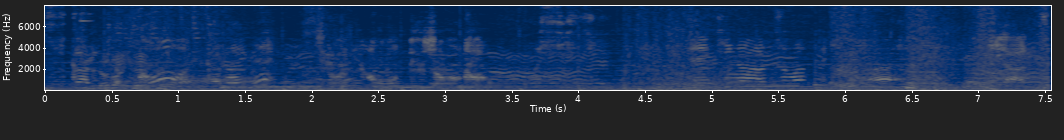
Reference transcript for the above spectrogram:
スカッとこうはいかないね何困っていじゃろうか敵が集まってきたなやっち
